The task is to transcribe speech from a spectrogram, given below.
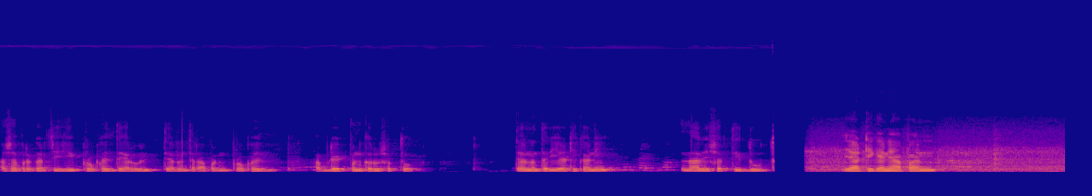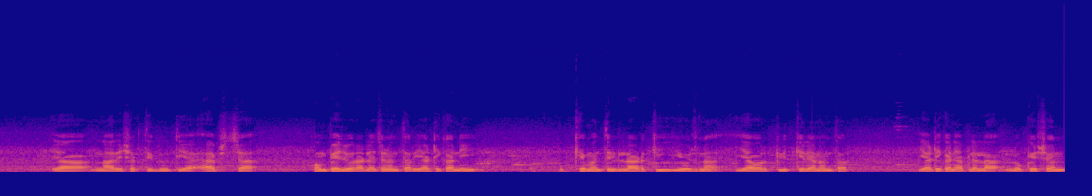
अशा प्रकारची ही प्रोफाईल तयार होईल. त्यानंतर आपण प्रोफाईल अपडेट पण करू शकतो. त्यानंतर या ठिकाणी नारी शक्ती दूत. या ठिकाणी आपण या नारी शक्ती दूत या ॲप्सच्या होमपेजवर आल्याच्यानंतर या ठिकाणी मुख्यमंत्री लाडकी योजना यावर क्लिक केल्यानंतर या ठिकाणी आपल्याला लोकेशन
